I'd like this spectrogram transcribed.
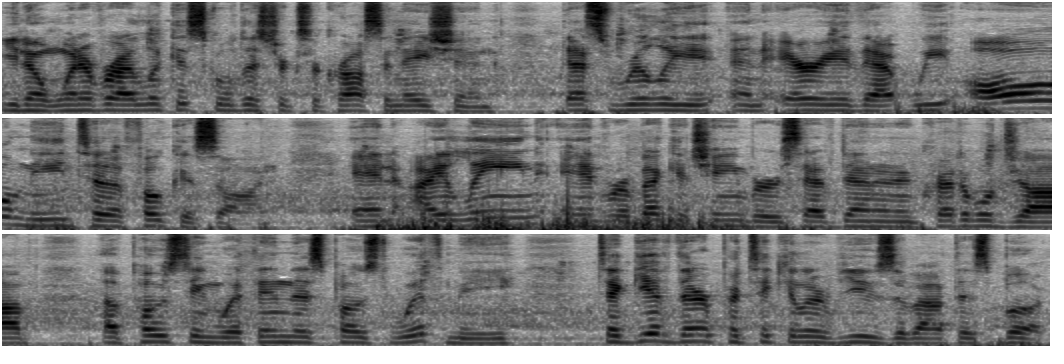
you know, whenever I look at school districts across the nation, that's really an area that we all need to focus on. And Eileen and Rebecca Chambers have done an incredible job of posting within this post with me to give their particular views about this book.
